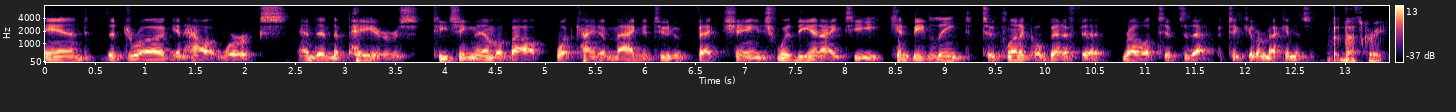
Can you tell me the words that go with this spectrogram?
and the drug and how it works. And then the payers teaching them about what kind of magnitude of effect change with the NIT can be linked to clinical benefit relative to that particular mechanism. That's great,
